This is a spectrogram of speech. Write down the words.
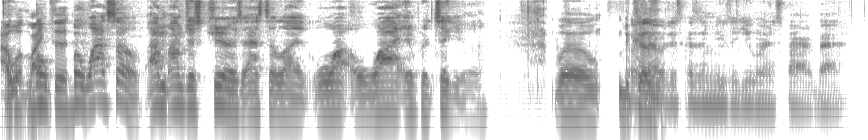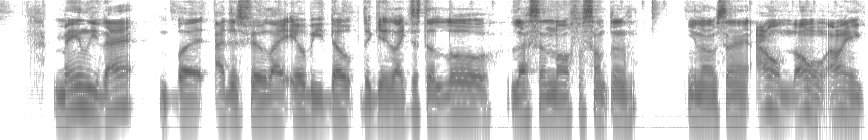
I would like but, to. But why so? I'm I'm just curious as to like why why in particular. well, Because because was just because of music you were inspired by. mainly that, but I just feel like it would be dope to get like just a little lesson off of something. You know what I'm saying? I don't know. I ain't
